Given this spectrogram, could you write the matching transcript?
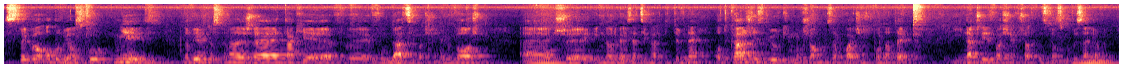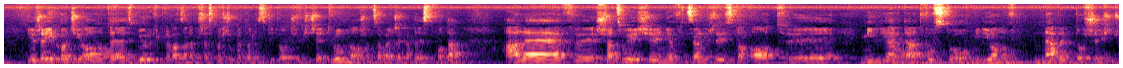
z tego obowiązku nie jest. No wiemy doskonale, że takie fundacje właśnie jak WOŚP e, czy inne organizacje charytatywne od każdej zbiórki muszą zapłacić podatek. Inaczej jest właśnie w przypadku związków wyznaniowych. Jeżeli chodzi o te zbiórki prowadzone przez Kościół katolicki, to oczywiście trudno oszacować, jaka to jest kwota, ale w, szacuje się nieoficjalnie, że jest to od y, miliarda 200 milionów nawet do 6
